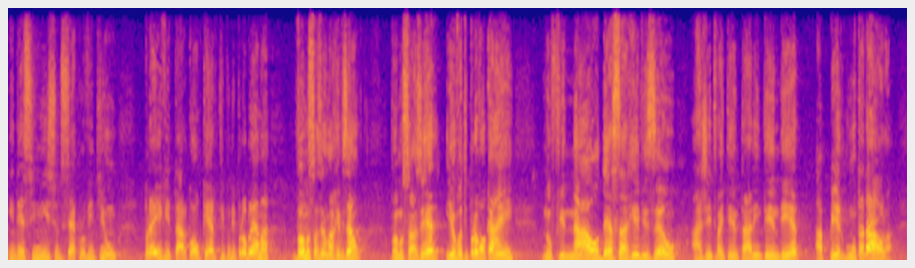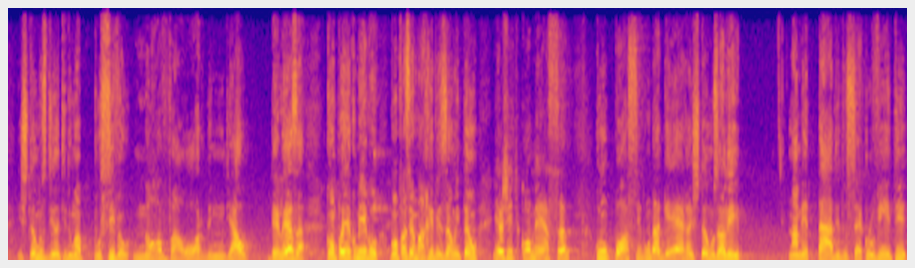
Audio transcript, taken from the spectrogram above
e desse início do século XXI. Para evitar qualquer tipo de problema, vamos fazer uma revisão? Vamos fazer e eu vou te provocar, hein? No final dessa revisão, a gente vai tentar entender a pergunta da aula. Estamos diante de uma possível nova ordem mundial? Beleza? Acompanha comigo, vamos fazer uma revisão então. E a gente começa com o pós-segunda guerra. Estamos ali na metade do século XX.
